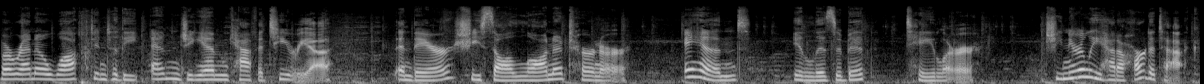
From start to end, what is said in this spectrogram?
Moreno walked into the MGM cafeteria, and there she saw Lana Turner and Elizabeth Taylor. She nearly had a heart attack.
